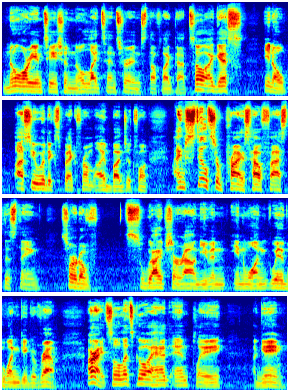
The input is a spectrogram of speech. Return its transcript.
no orientation, no light sensor, and stuff like that. So I guess, you know, as you would expect from a budget phone. I'm still surprised how fast this thing sort of swipes around even in one with one gig of RAM. All right, so let's go ahead and play a game.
